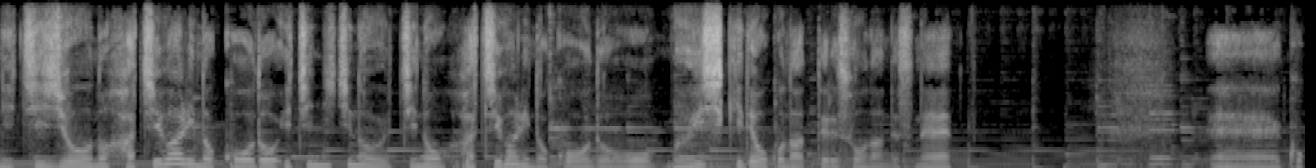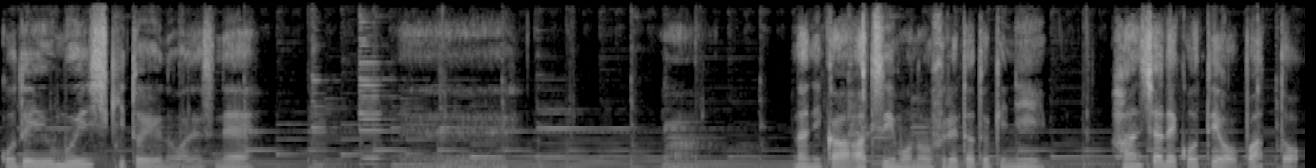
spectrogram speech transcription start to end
日常の8割の行動1日のうちの8割の行動を無意識で行っているそうなんですね、えー、ここでいう無意識というのはですね何か熱いものを触れた時に反射でこう手をバッと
